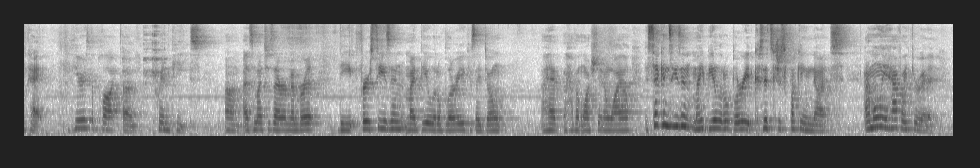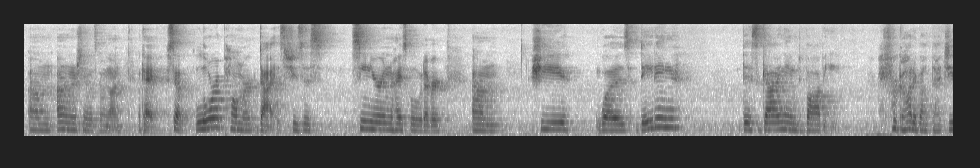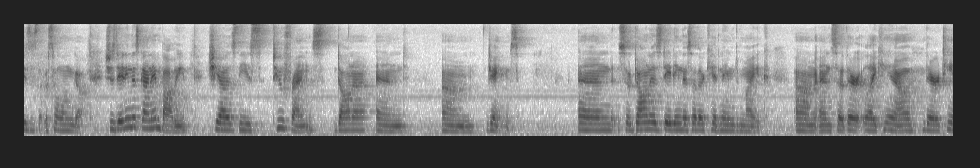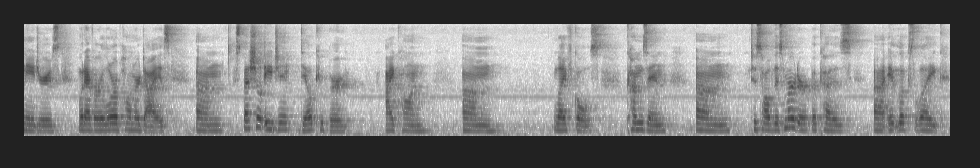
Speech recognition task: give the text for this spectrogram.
Okay, here's the plot of Twin Peaks. Um, as much as I remember it, the first season might be a little blurry because I don't, I have I haven't watched it in a while. The second season might be a little blurry because it's just fucking nuts. I'm only halfway through it. Um, I don't understand what's going on. Okay, so Laura Palmer dies. She's this senior in high school, or whatever. Um, she was dating this guy named Bobby. I forgot about that. Jesus, that was so long ago. She's dating this guy named Bobby. She has these two friends, Donna and um, James. And so Donna's dating this other kid named Mike. Um, and so they're like, you know, they're teenagers, whatever. Laura Palmer dies. Um, Special Agent Dale Cooper, icon, um, life goals, comes in um, to solve this murder because uh, it looks like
